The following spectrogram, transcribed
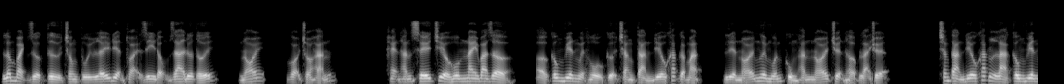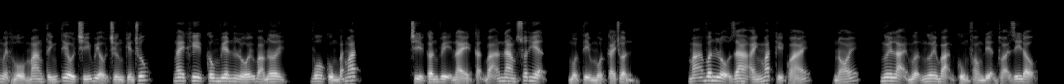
lâm bạch dược từ trong túi lấy điện thoại di động ra đưa tới, nói, gọi cho hắn. Hẹn hắn xế chiều hôm nay ba giờ, ở công viên nguyệt hồ cửa trăng tàn điêu khắc gặp mặt, liền nói, ngươi muốn cùng hắn nói chuyện hợp lại chuyện. Trăng tàn điêu khắc là công viên nguyệt hồ mang tính tiêu chí biểu trưng kiến trúc, ngay khi công viên lối vào nơi, vô cùng bắt mắt chỉ cần vị này cặn bã nam xuất hiện, một tìm một cái chuẩn. Mã vân lộ ra ánh mắt kỳ quái, nói, ngươi lại mượn ngươi bạn cùng phòng điện thoại di động.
